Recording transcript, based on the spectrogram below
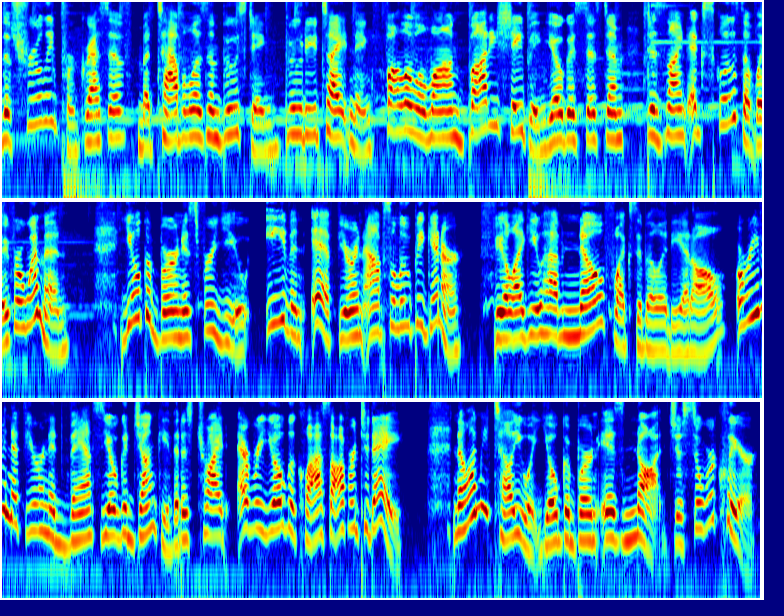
the truly progressive, metabolism boosting, booty tightening, follow along, body shaping yoga system designed exclusively for women. Yoga Burn is for you, even if you're an absolute beginner. Feel like you have no flexibility at all, or even if you're an advanced yoga junkie that has tried every yoga class offered today. Now, let me tell you what Yoga Burn is not, just so we're clear.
